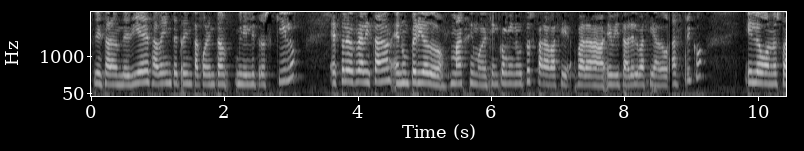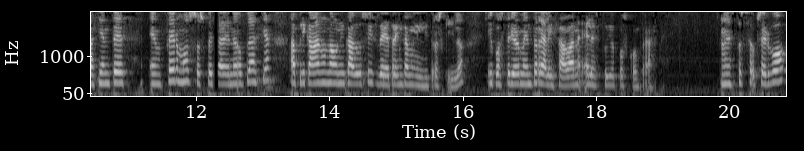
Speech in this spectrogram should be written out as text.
Utilizaron de 10 a 20, 30, 40 mililitros kilo. Esto lo realizaron en un periodo máximo de 5 minutos para, para evitar el vaciado gástrico. Y luego en los pacientes enfermos, sospecha de neoplasia, aplicaban una única dosis de 30 mililitros kilo y posteriormente realizaban el estudio post-contraste. Esto se observó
